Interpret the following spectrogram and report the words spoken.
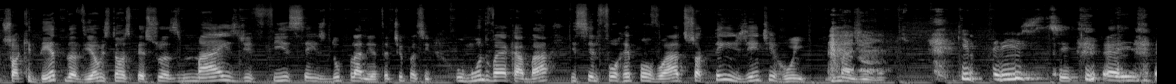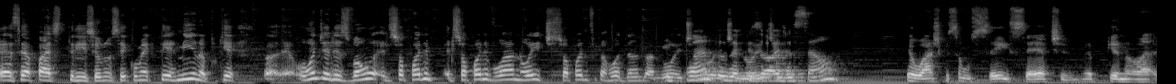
Só que dentro do avião estão as pessoas mais difíceis do planeta. Tipo assim, o mundo vai acabar e se ele for repovoado, só tem gente ruim. Imagina. que triste. Que é, triste. É, essa é a parte triste. Eu não sei como é que termina, porque eh, onde eles vão, eles só podem, eles só podem voar à noite, só podem ficar rodando à noite. E quantos noite, episódios noite. são? Eu acho que são seis, sete, né? porque não, é,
